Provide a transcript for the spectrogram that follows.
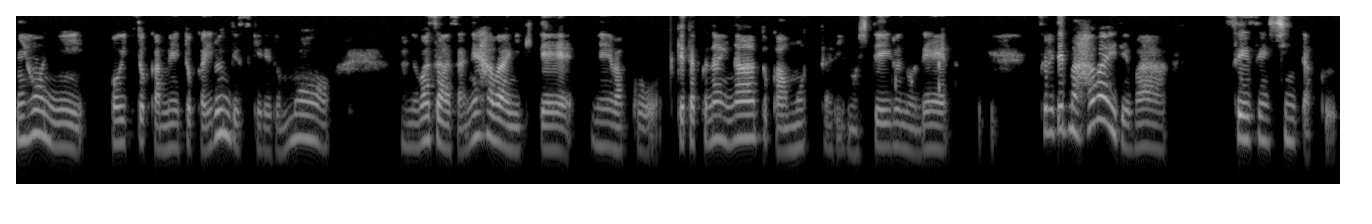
日本に甥とか姪とかいるんですけれども、あの、わざわざね、ハワイに来て迷惑をかけたくないなとか思ったりもしているので、それでまあハワイでは生前信託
